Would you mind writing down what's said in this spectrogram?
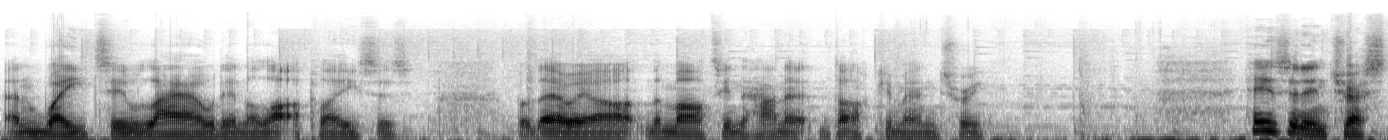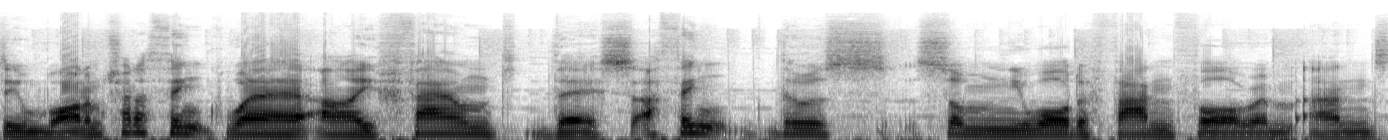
and way too loud in a lot of places. But there we are, the Martin Hannett documentary. Here's an interesting one. I'm trying to think where I found this. I think there was some New Order fan forum and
